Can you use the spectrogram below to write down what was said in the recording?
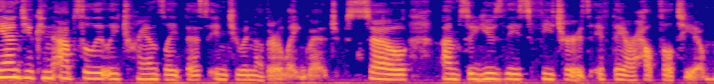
And you can absolutely translate this into another language. So, um, so use these features if they are helpful to you.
